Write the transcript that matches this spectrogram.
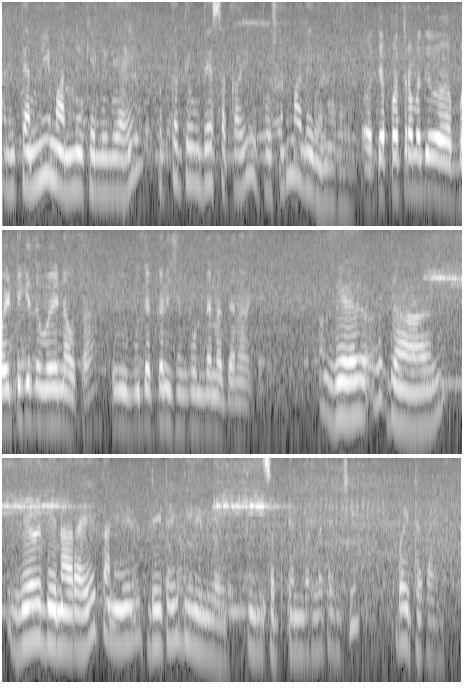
आणि त्यांनी मान्य केलेली आहे. फक्त ते उद्या सकाळी उपोषण मागे घेणार आहे अ, त्या पत्रामध्ये बैठकीचा वेळ नव्हता. तुम्ही उद्या कनिशन कोण देण्यात देणार का? वेळ द- वेळ देणार आहेत आणि डेटही दिलेली आहे. तीन सप्टेंबरला त्यांची बैठक आहे.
